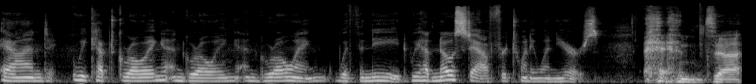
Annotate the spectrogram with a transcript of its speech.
And we kept growing and growing and growing with the need. We had no staff for 21 years. And uh,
